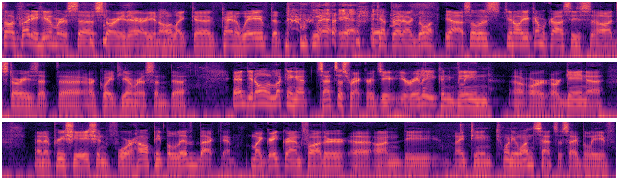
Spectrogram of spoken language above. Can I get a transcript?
So quite a humorous uh, story there, you know, like uh, kind of waved and yeah, yeah. kept right on going. Yeah, so there's, you know, you come across these odd stories that uh, are quite humorous and. Uh, and you know, looking at census records, you, you really can glean uh, or or gain a an appreciation for how people lived back then. My great grandfather uh, on the 1921 census, I believe,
